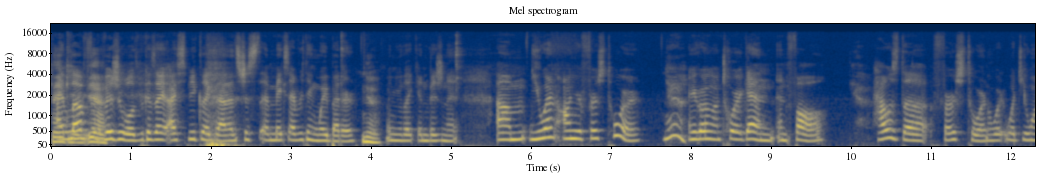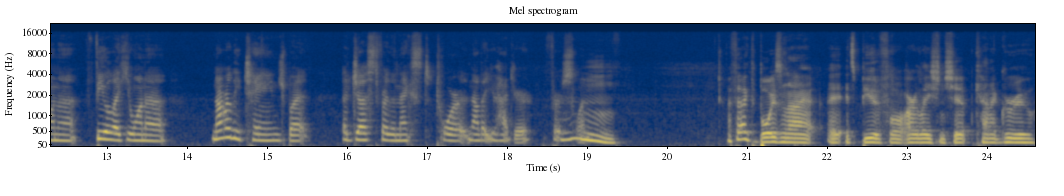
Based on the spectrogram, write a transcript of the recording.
thank I you. love yeah. the visuals because I, I speak like that. And It's just it makes everything way better Yeah, when you like envision it. Um, you went on your first tour, yeah. and you're going on tour again in fall. Yeah. How was the first tour, and what what do you want to feel like you want to, not really change, but adjust for the next tour now that you had your first one? Hmm. I feel like the boys and I, it's beautiful. Our relationship kind of grew.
